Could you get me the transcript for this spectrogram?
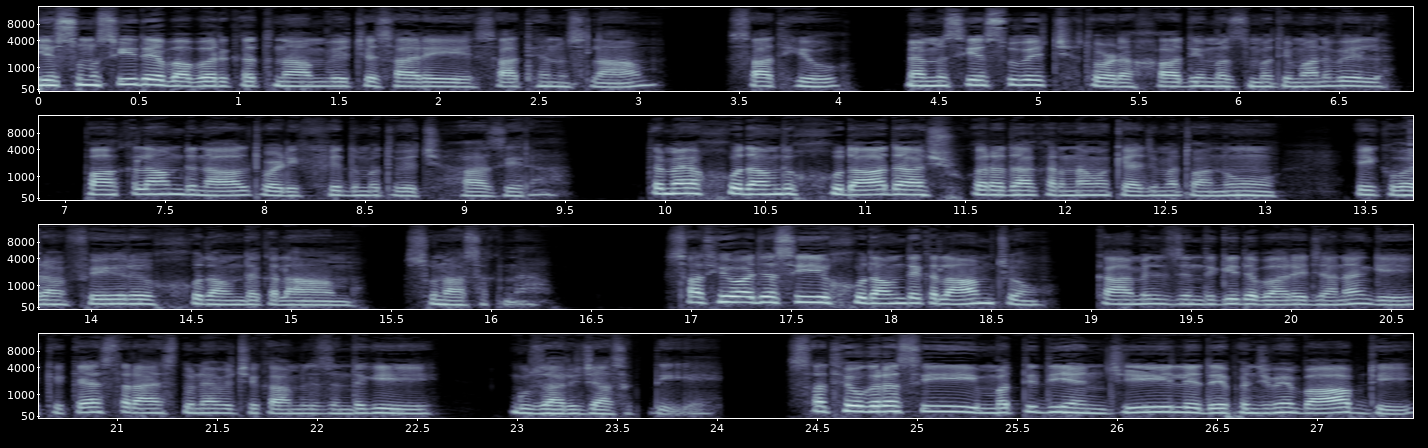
ਯਿਸੂ ਮਸੀਹ ਦੇ ਬਬਰਕਤ ਨਾਮ ਵਿੱਚ ਸਾਰੇ ਸਾਥੀਆਂ ਨੂੰ ਸਲਾਮ। ਸਾਥਿਓ, ਮੈਂ ਮਸੀਹ ਯਿਸੂ ਵਿੱਚ ਤੁਹਾਡਾ ਖਾਦਮ ਅਜ਼ਮਤ ਇਮਨੁਅਲ, ਪਾਕ ਕਲਾਮ ਦੇ ਨਾਲ ਤੁਹਾਡੀ ਖਿਦਮਤ ਵਿੱਚ ਹਾਜ਼ਰ ਹਾਂ। ਤੇ ਮੈਂ ਖੁਦਾਵੰਦ ਖੁਦਾ ਦਾ ਸ਼ੁਕਰ ਅਦਾ ਕਰਨਾ ਵਾਂ ਕਿ ਅੱਜ ਮੈਂ ਤੁਹਾਨੂੰ ਇੱਕ ਵਾਰ ਫੇਰ ਖੁਦਾਵੰਦ ਦਾ ਕਲਾਮ ਸੁਣਾ ਸਕਣਾ ਸਾਥੀਓ, ਅੱਜ ਅਸੀਂ ਖੁਦਾਵੰਦ ਦੇ ਕਲਾਮ ਚੋਂ ਕਾਮਿਲ ਜ਼ਿੰਦਗੀ ਦੇ ਬਾਰੇ ਜਾਣਾਂਗੇ ਕਿ ਕਿਸ ਤਰ੍ਹਾਂ ਇਸ ਦੁਨੀਆਂ ਵਿੱਚ ਕਾਮਿਲ ਜ਼ਿੰਦਗੀ ਗੁਜ਼ਾਰੀ ਜਾ ਸਕਦੀ ਹੈ। ਸਾਥੀਓ, ਅਗਰ ਅਸੀਂ ਮਤੀ ਦੀ ਅੰਜੀਲ ਦੇ ਪੰਜਵੇਂ ਬਾਬ ਦੀ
